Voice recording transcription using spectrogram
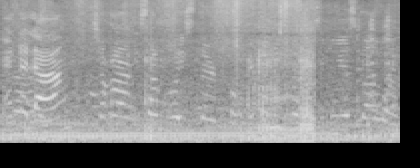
Ito lang. Tsaka isang oyster po. Pamis po. Sibuyas bawang.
